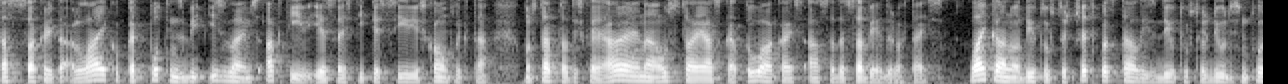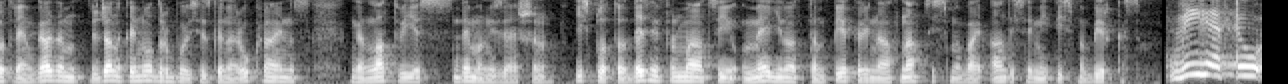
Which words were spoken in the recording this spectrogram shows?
Tas sakrita ar laiku, kad Putins bija izlēms aktīvi iesaistīties Sīrijas konfliktā un starptautiskajā arēnā uzstājās kā tuvākais Asada sabiedrotais. Laikā no 2014. līdz 2022. gadam Žanakai nodarbojusies gan ar Ukrainas, gan Latvijas demonizēšanu, izplatot dezinformāciju un mēģinot tam piekarināt nacisma vai antisemītisma birkas. We have to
